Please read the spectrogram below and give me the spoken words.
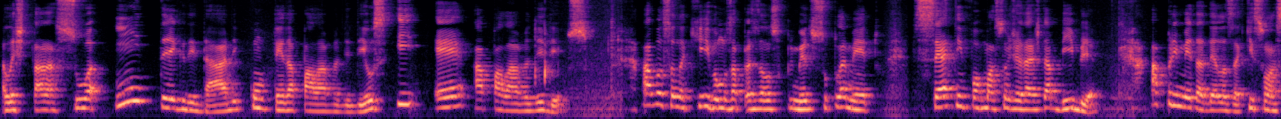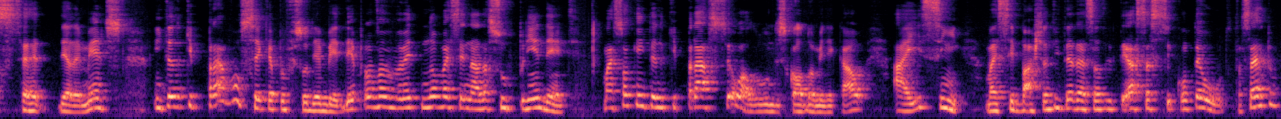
ela está na sua integridade, contendo a palavra de Deus e é a palavra de Deus. Avançando aqui, vamos apresentar nosso primeiro suplemento: sete informações gerais da Bíblia. A primeira delas aqui são as sete elementos. Entendo que para você que é professor de EBD, provavelmente não vai ser nada surpreendente. Mas só que entendo que para seu aluno de escola dominical, aí sim vai ser bastante interessante ter acesso a esse conteúdo, tá certo?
